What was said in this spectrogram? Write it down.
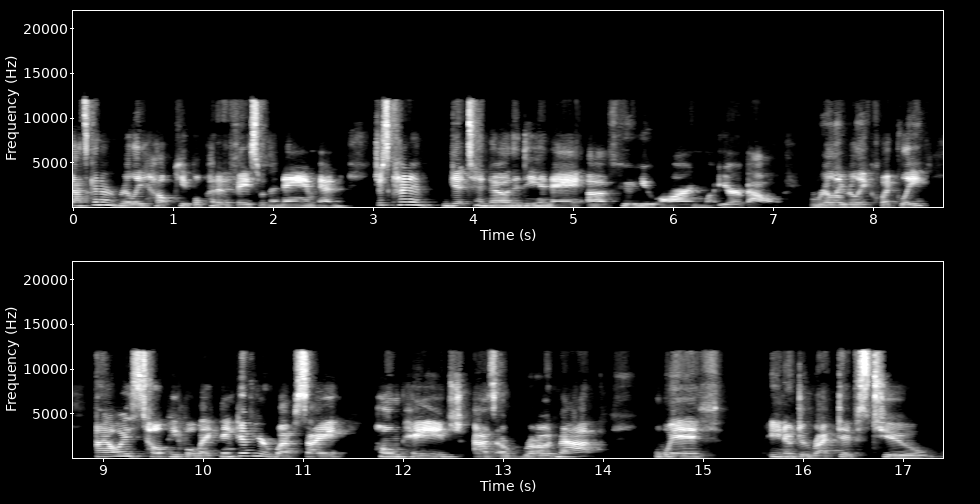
that's going to really help people put a face with a name and just kind of get to know the DNA of who you are and what you're about really, really quickly. I always tell people like, think of your website homepage as a roadmap with, you know, directives to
